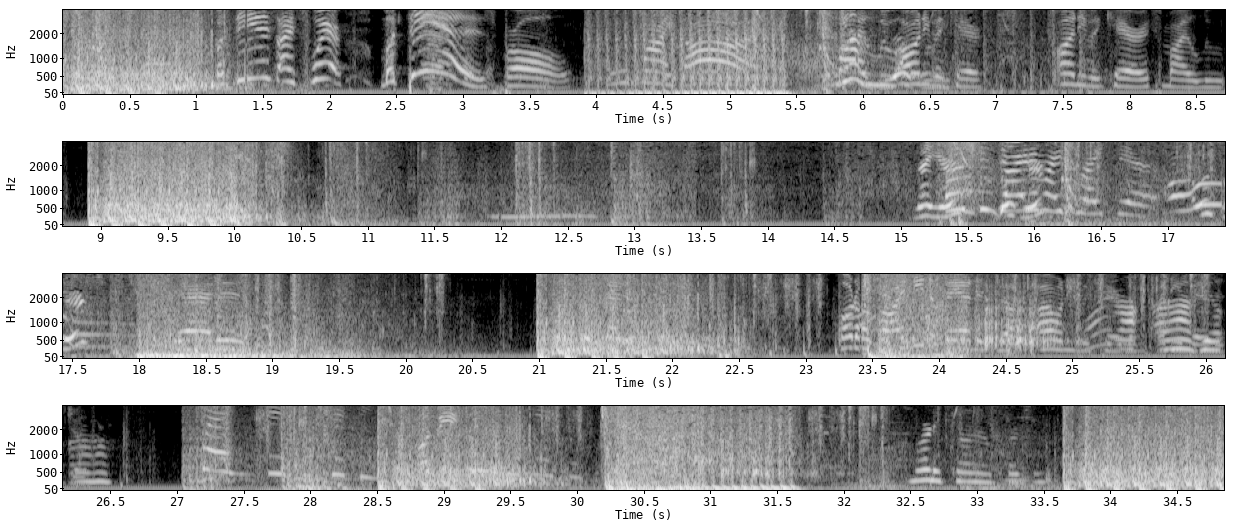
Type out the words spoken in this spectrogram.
Matthias, I swear. Matthias, bro. My god. Loot. I don't even care. I don't even care. It's my loot. Is that yours? There's the That's yours? right there. That's Oh, yours? Yeah, it is. Hold up, bro. I need a bandage up. I don't even care. bro. I I need have bandage you. up. On me. I'm already killing a person.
